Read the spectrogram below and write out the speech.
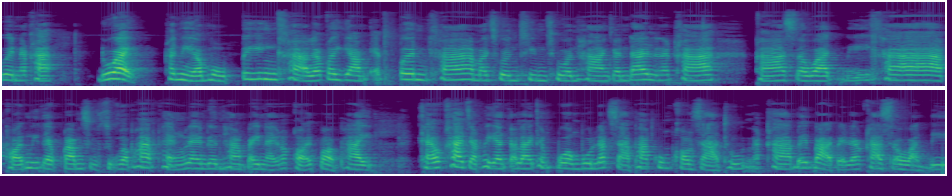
ด้วยนะคะ ด้วยข้าวเหนียวหมูปิ้งค่ะ แล้วก็ยำแอปเปิลค่ะ มาชวนชิมชวนทานกันได้เลยนะคะ ค่ะ สวัสดีค่ะ ขอให้มีแต่ความสุขสุขภาพแข็งแรงเดินทางไปไหนก็ขอให้ปลอดภัยแค้วคลาจากพยันตรายทั้งปวงบุญรักษาภาคคุ้มครองสาธุนะคะ บ๊ายบายไปแล้วค่ะ สวัสดี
